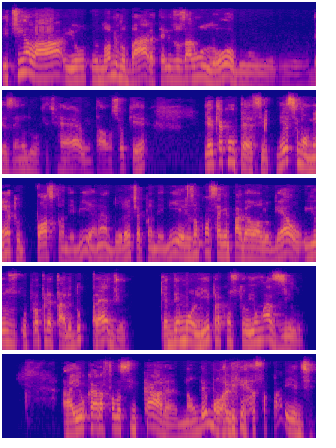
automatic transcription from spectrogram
E tinha lá, e o, o, nome do bar, até eles usaram o logo, desenho do Kit Haring e tal, não sei o quê. E aí o que acontece? Nesse momento, pós-pandemia, né, durante a pandemia, eles não conseguem pagar o aluguel e os, o proprietário do prédio quer demolir para construir um asilo. Aí o cara falou assim, cara, não demole essa parede.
